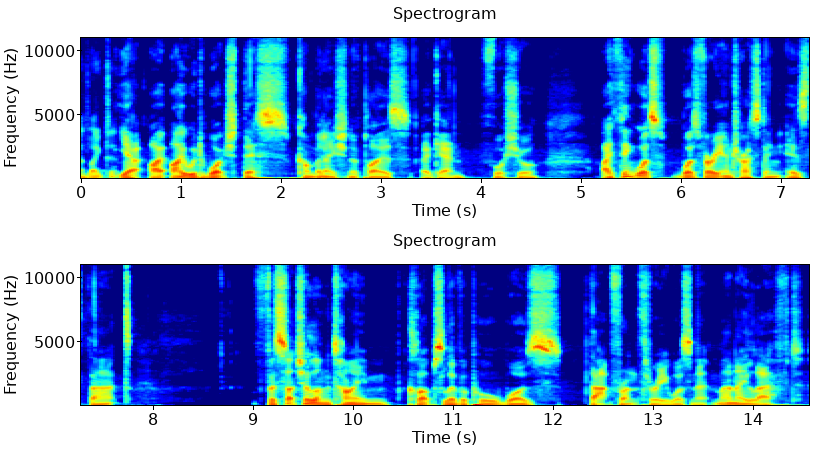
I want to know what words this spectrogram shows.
I'd liked it. Yeah, I, I would watch this combination yeah. of players again for sure. I think what's what's very interesting is that for such a long time, Klopp's Liverpool was that front three, wasn't it? Mane left,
